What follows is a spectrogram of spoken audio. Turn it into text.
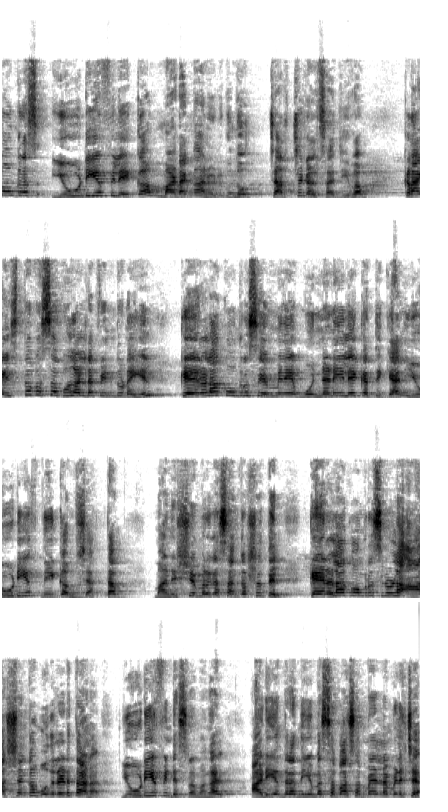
കോൺഗ്രസ് യു ഡി എഫിലേക്ക് മടങ്ങാനൊരുങ്ങുന്നു. ചർച്ചകൾ സജീവം. ക്രൈസ്തവ സഭകളുടെ പിന്തുണയിൽ കേരള കോൺഗ്രസ് എമ്മിനെ മുന്നണിയിലേക്ക് എത്തിക്കാൻ യു ഡി എഫ് നീക്കം ശക്തം. മനുഷ്യമൃഗ സംഘർഷത്തിൽ കേരള കോൺഗ്രസിനുള്ള ആശങ്ക മുതലെടുത്താണ് യു ഡി എഫിന്റെ ശ്രമങ്ങൾ. അടിയന്തര നിയമസഭാ സമ്മേളനം വിളിച്ച്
